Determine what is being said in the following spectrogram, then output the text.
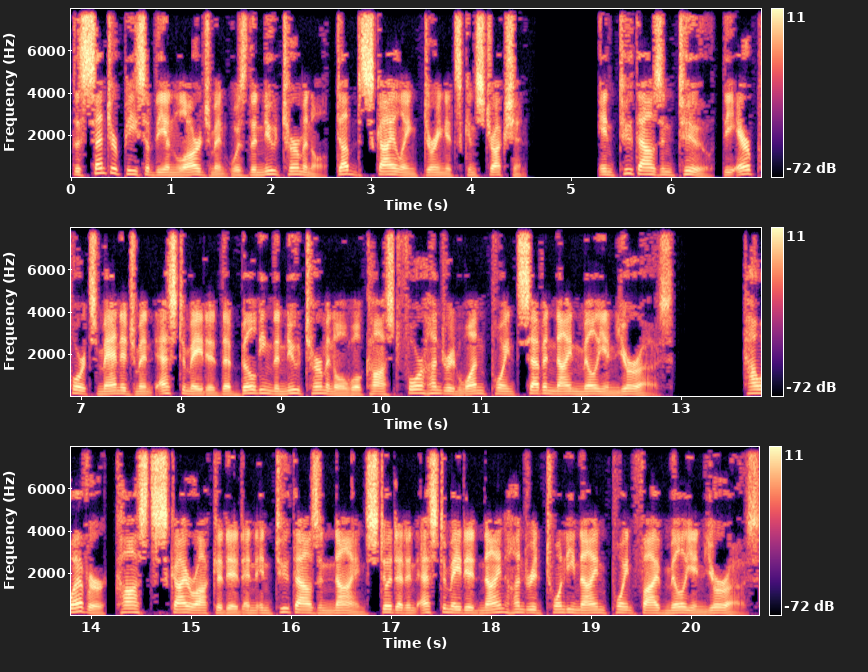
The centerpiece of the enlargement was the new terminal, dubbed Skylink during its construction. In 2002, the airport's management estimated that building the new terminal will cost €401.79 million. Euros. However, costs skyrocketed and in 2009 stood at an estimated €929.5 million. Euros.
